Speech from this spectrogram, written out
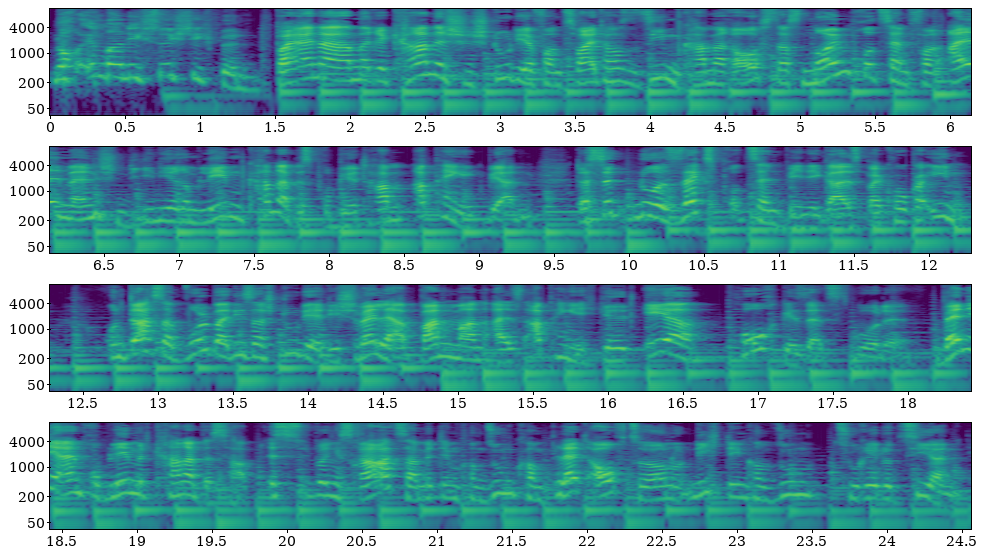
noch immer nicht süchtig bin. Bei einer amerikanischen Studie von 2007 kam heraus, dass 9% von allen Menschen, die in ihrem Leben Cannabis probiert haben, abhängig werden. Das sind nur 6% weniger als bei Kokain. Und das, obwohl bei dieser Studie die Schwelle, ab wann man als abhängig gilt, eher hochgesetzt wurde. Wenn ihr ein Problem mit Cannabis habt, ist es übrigens ratsam, mit dem Konsum komplett aufzuhören und nicht den Konsum zu reduzieren.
